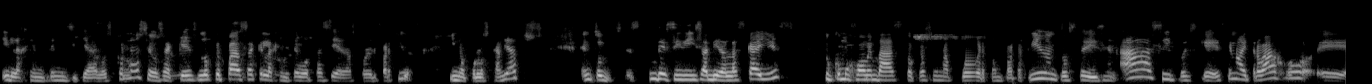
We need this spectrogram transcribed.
y la gente ni siquiera los conoce. O sea, ¿qué es lo que pasa? Que la gente vota ciegas por el partido y no por los candidatos. Entonces decidí salir a las calles tú como joven vas, tocas una puerta, un partido, entonces te dicen, ah, sí, pues que es que no hay trabajo, eh,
